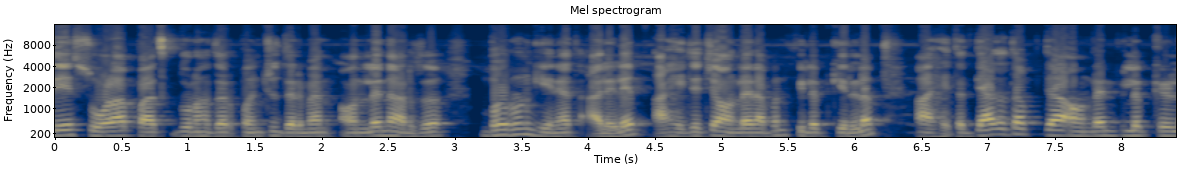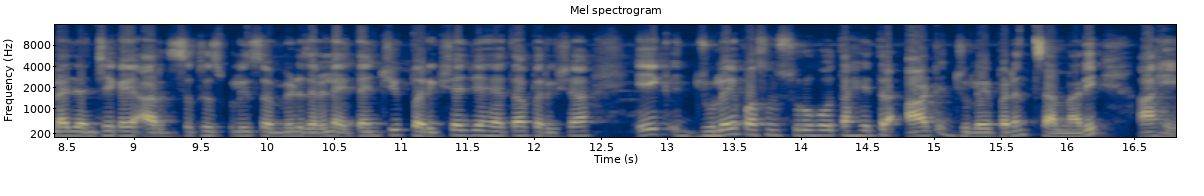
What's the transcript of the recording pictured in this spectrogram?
ते सोळा पाच दोन हजार पंचवीस दरम्यान ऑनलाईन अर्ज भरून घेण्यात आलेले आहे ज्याचे ऑनलाईन आपण फिलअप केलेलं आहे. तर त्याच आता त्या ऑनलाईन फिलअप केलेल्या ज्यांचे काही अर्ज सक्सेसफुली सबमिट झालेले आहेत त्यांची परीक्षा जी आहे आता परीक्षा एक जुलैपासून सुरू होत आहे तर आठ जुलैपर्यंत चालणारी आहे.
